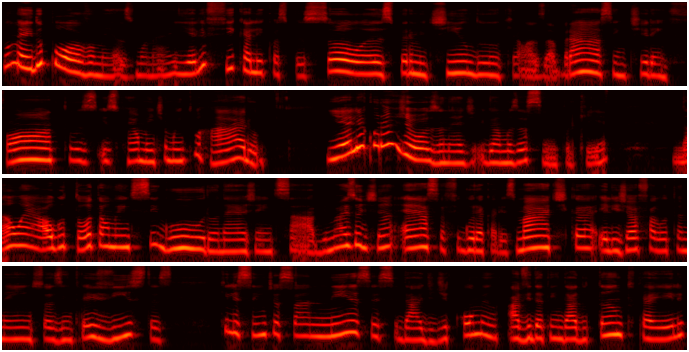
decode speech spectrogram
no meio do povo mesmo, né? E ele fica ali com as pessoas, permitindo que elas abracem, tirem fotos. Isso realmente é muito raro. E ele é corajoso, né? Digamos assim, porque não é algo totalmente seguro, né? A gente sabe. Mas o Jan é essa figura carismática. Ele já falou também em suas entrevistas que ele sente essa necessidade de como a vida tem dado tanto para ele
